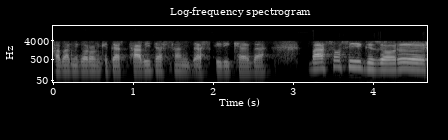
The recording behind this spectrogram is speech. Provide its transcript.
خبرنگاران که در تبعید هستند دستگیری کرده. به اساس گزارش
